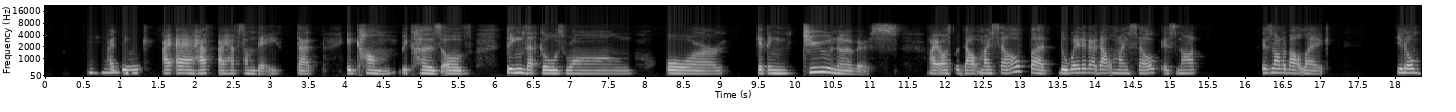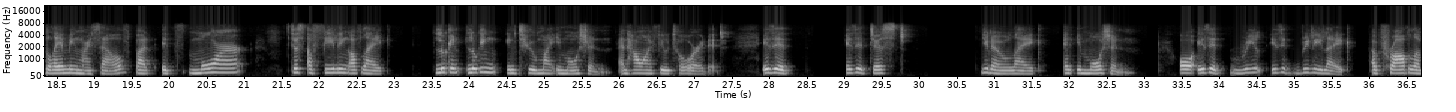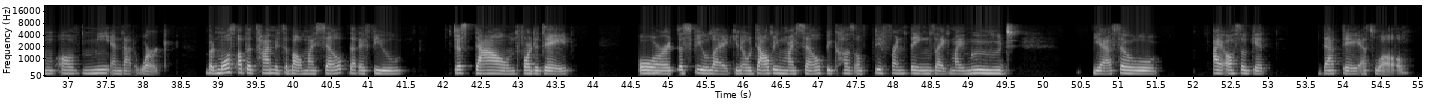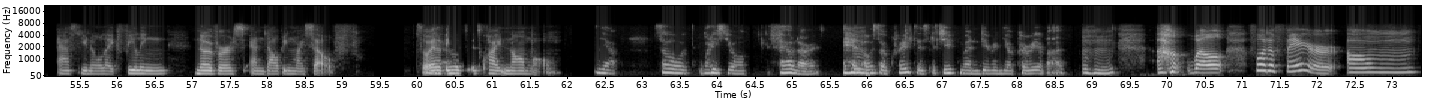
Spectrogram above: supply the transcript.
I Mm-hmm. think I, I have I have some days that it come because of things that goes wrong or getting too nervous. I also doubt myself, but the way that I doubt myself is not it's not about like you know blaming myself, but it's more just a feeling of like looking looking into my emotion and how I feel toward it. Is it is it just you know like an emotion? Or is it real is it really like a problem of me and that work? But most of the time it's about myself that i feel just down for the day Mm-hmm. or just feel like you know doubting myself because of different things like my mood. Yeah so i also get that day as well as you know like feeling nervous and doubting myself so i think it's, it's quite normal Yeah. So, what is your failure and Mm. also greatest achievement during your career path? hmm Uh, well, for the fair, um,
